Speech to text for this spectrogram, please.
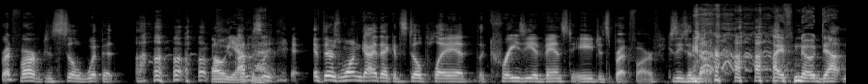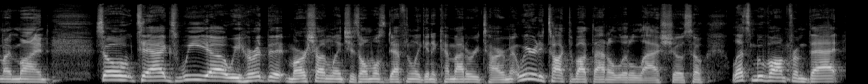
Brett Favre can still whip it. oh yeah, honestly, if there's one guy that can still play at the crazy advanced age, it's Brett Favre because he's a nut. I have no doubt in my mind. So tags, we uh, we heard that Marshawn Lynch is almost definitely going to come out of retirement. We already talked about that a little last show, so let's move on from that.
